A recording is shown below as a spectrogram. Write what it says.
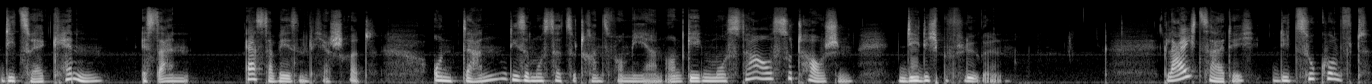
die zu erkennen ist ein erster wesentlicher Schritt und dann diese Muster zu transformieren und gegen Muster auszutauschen, die dich beflügeln. Gleichzeitig die Zukunft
